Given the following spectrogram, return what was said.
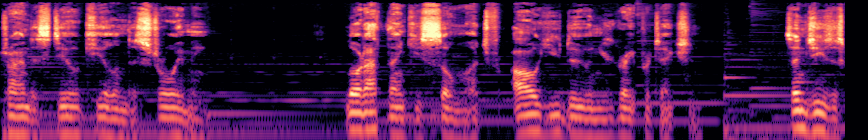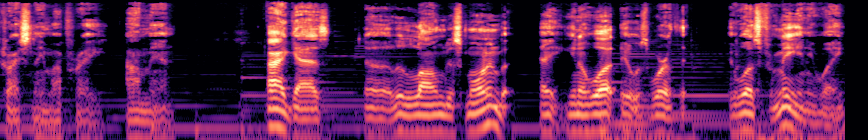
trying to steal, kill, and destroy me. Lord, I thank you so much for all you do and your great protection. It's in Jesus Christ's name I pray. Amen. All right, guys, uh, a little long this morning, but hey, you know what? It was worth it. It was for me anyway.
